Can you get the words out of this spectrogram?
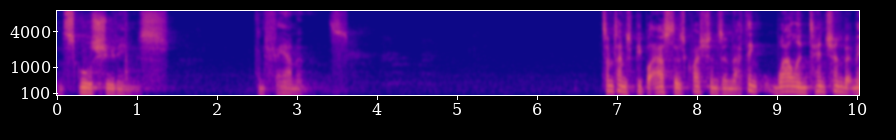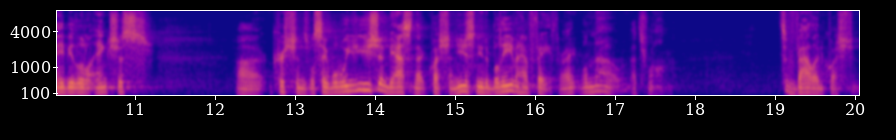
and school shootings and famines. Sometimes people ask those questions, and I think well intentioned, but maybe a little anxious uh, Christians will say, Well, you shouldn't be asking that question. You just need to believe and have faith, right? Well, no, that's wrong. It's a valid question.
